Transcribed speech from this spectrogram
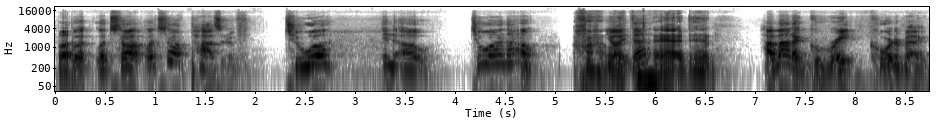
But, But let's talk. Let's talk positive. Tua and O. Tua and O. You like that? Yeah, I did. How about a great quarterback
